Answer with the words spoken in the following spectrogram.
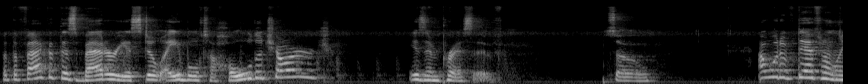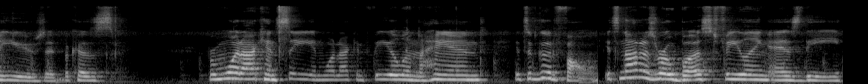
But the fact that this battery is still able to hold a charge is impressive. So I would have definitely used it because from what I can see and what I can feel in the hand, it's a good phone. It's not as robust feeling as the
